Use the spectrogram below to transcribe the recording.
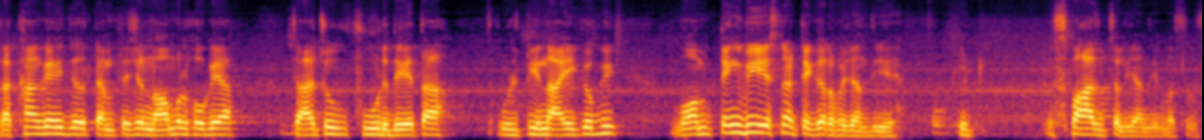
ਰੱਖਾਂਗੇ ਜਦੋਂ ਟੈਂਪਰੇਚਰ ਨਾਰਮਲ ਹੋ ਗਿਆ ਚਾਚੂ ਫੂਡ ਦੇਤਾ ਉਲਟੀ ਨਾ ਆਈ ਕਿਉਂਕਿ ਵੋਮਟਿੰਗ ਵੀ ਇਸ ਨਾਲ ਟ੍ਰਿਗਰ ਹੋ ਜਾਂਦੀ ਹੈ। ਸਪਾਜ਼ਮ ਚਲੀ ਜਾਂਦੀ ਮਸਲਸ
